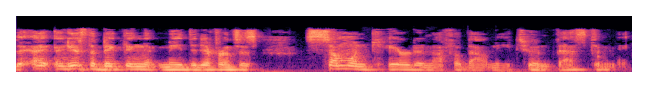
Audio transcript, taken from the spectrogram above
I, I, guess the big thing that made the difference is someone cared enough about me to invest in me.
